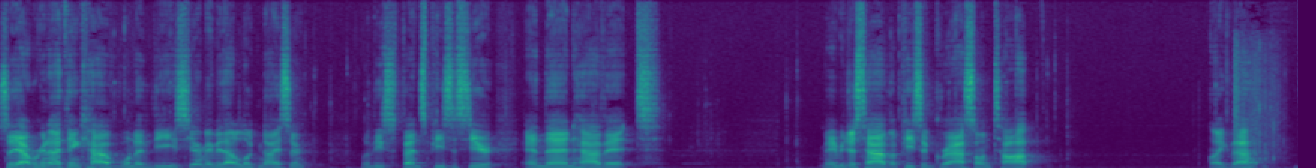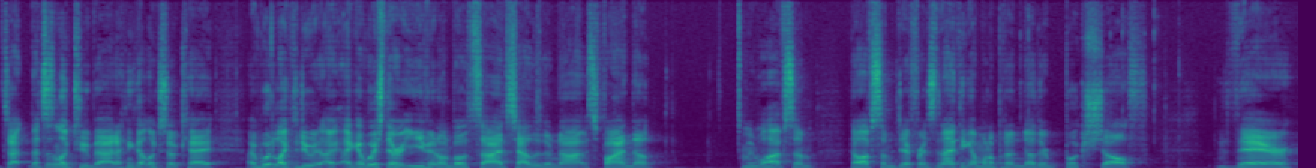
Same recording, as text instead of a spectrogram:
So yeah, we're gonna I think have one of these here. Maybe that'll look nicer. One of these fence pieces here, and then have it. Maybe just have a piece of grass on top, like that. That that doesn't look too bad. I think that looks okay. I would like to do it. I, I wish they were even on both sides. Sadly, they're not. It's fine though. I mean, we'll have some. He'll have some difference. Then I think I'm gonna put another bookshelf there.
